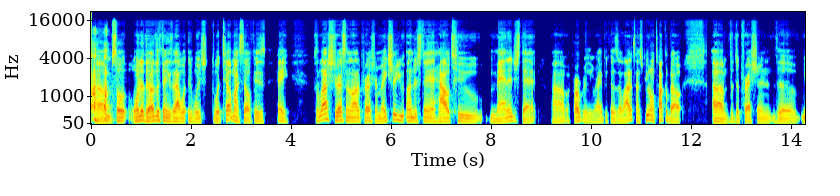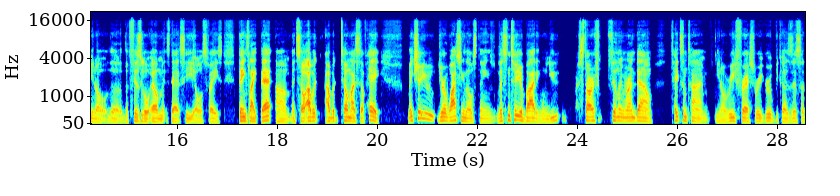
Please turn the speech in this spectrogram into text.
Um, so one of the other things that I would, would would tell myself is, hey, it's a lot of stress and a lot of pressure. Make sure you understand how to manage that uh, appropriately, right? Because a lot of times people don't talk about um, the depression, the you know the the physical ailments that CEOs face, things like that. Um, and so I would I would tell myself, hey, make sure you you're watching those things. Listen to your body when you start feeling run down. Take some time, you know, refresh, regroup because it's a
